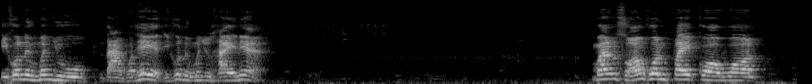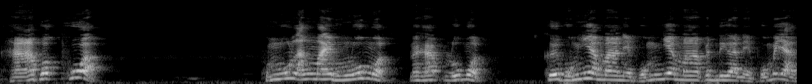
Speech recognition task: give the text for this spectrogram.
อีกคนหนึ่งมันอยู่ต่างประเทศ อีกคนหนึ่งมันอยู่ไทยเนี่ย มันสองคนไปก่อวอร์ดหาพวกพวก ผมรู้หลังไม้ผมรู้หมดนะครับ รู้หมด คือผมเงียบมาเนี่ย ผมเงียบมาเป็นเดือนเนี่ย ผมไม่อยาก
